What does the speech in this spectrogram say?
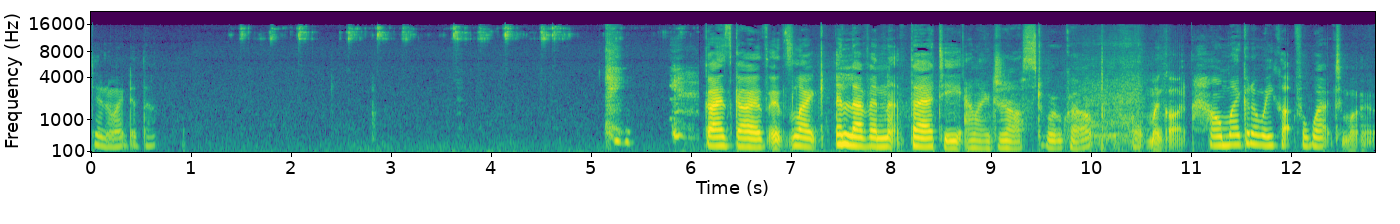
Don't know why I did that. guys, guys, it's like 11.30 and I just woke up. Oh my god, how am I going to wake up for work tomorrow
